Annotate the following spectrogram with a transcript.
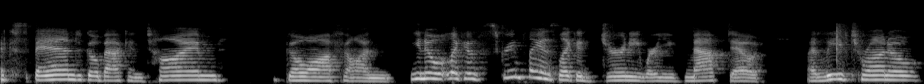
expand, go back in time, go off on, you know, like a screenplay is like a journey where you've mapped out. I leave Toronto,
